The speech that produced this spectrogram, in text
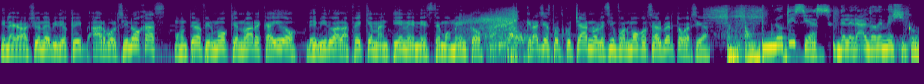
en la grabación del videoclip Árbol sin hojas, Montero afirmó que no ha recaído debido a la fe que mantiene en este momento. Gracias por escucharnos, les informó José Alberto García. Noticias del Heraldo de México.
